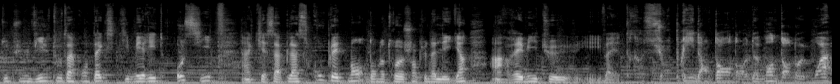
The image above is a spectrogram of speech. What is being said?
toute une ville, tout un contexte qui mérite aussi, hein, qui a sa place complètement dans notre championnat de Ligue 1. Un Rémi, tu, il va être surpris d'entendre, de m'entendre moi,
